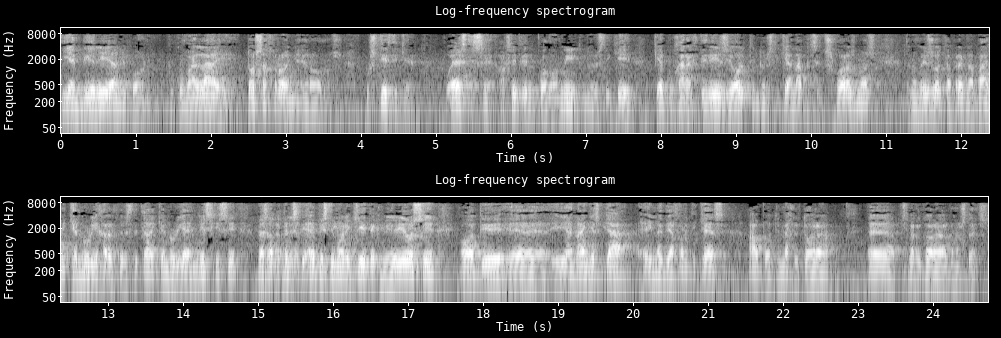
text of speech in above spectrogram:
Η εμπειρία λοιπόν που κουβαλάει τόσα χρόνια η Ρόδος, που στήθηκε που έστησε αυτή την υποδομή την τουριστική και που χαρακτηρίζει όλη την τουριστική ανάπτυξη της χώρας μας νομίζω ότι θα πρέπει να πάρει καινούργια χαρακτηριστικά, καινούργια ενίσχυση μέσα από την επιστημονική τεκμηρίωση ότι ε, οι ανάγκες πια είναι διαφορετικές από τη μέχρι τώρα ε, από τις μέχρι τώρα γνωστές.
